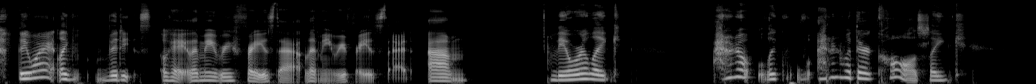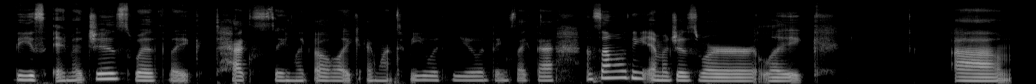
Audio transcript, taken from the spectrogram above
they weren't like videos. Okay, let me rephrase that. Let me rephrase that. Um, they were like, I don't know, like I don't know what they're called. Like these images with like text saying like oh like i want to be with you and things like that and some of the images were like um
